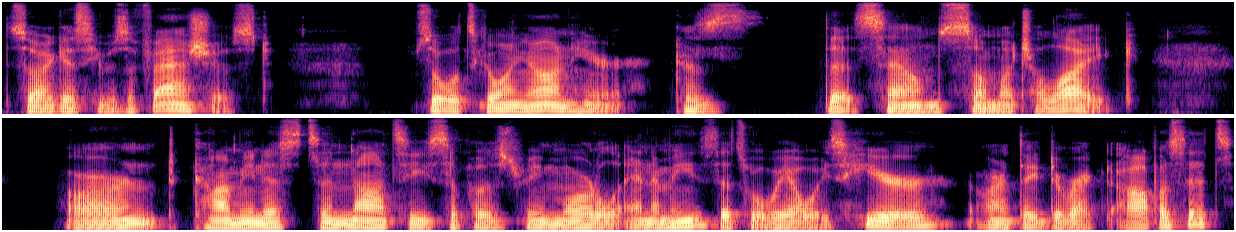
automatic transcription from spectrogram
So I guess he was a fascist. So what's going on here? Because that sounds so much alike. Aren't communists and Nazis supposed to be mortal enemies? That's what we always hear. Aren't they direct opposites?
